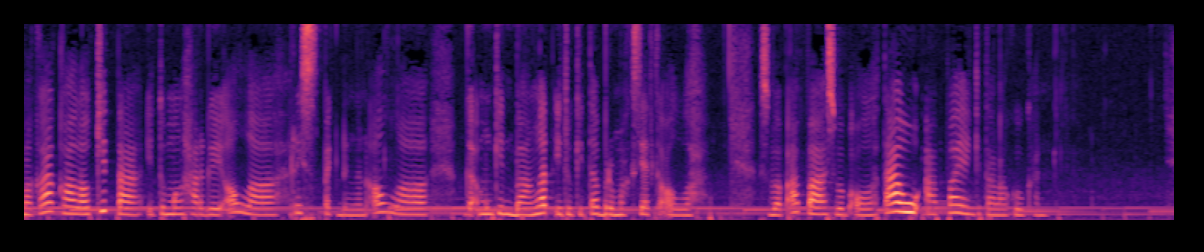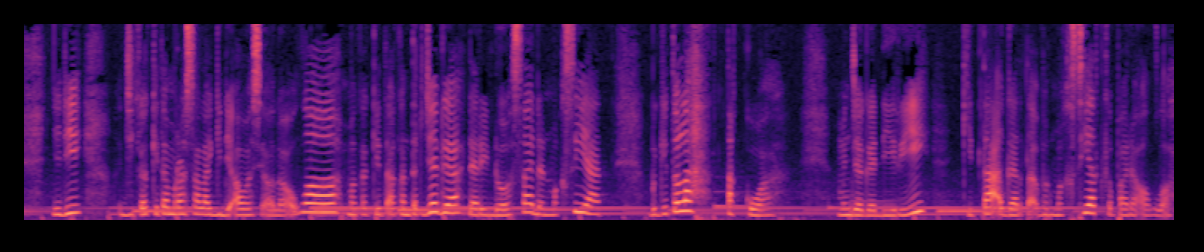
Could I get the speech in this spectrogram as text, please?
maka kalau kita itu menghargai Allah, respect dengan Allah, gak mungkin banget itu kita bermaksiat ke Allah. Sebab apa? Sebab Allah tahu apa yang kita lakukan. Jadi, jika kita merasa lagi diawasi oleh Allah, maka kita akan terjaga dari dosa dan maksiat. Begitulah takwa menjaga diri kita agar tak bermaksiat kepada Allah.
